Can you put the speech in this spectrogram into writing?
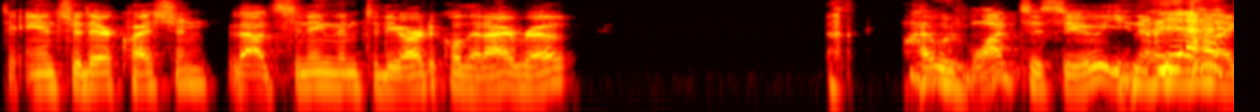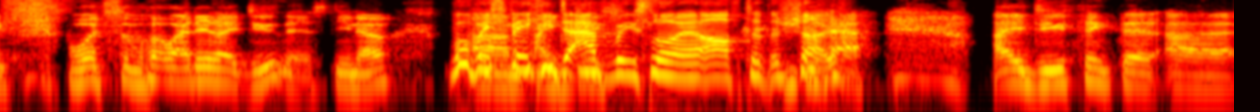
to answer their question without sending them to the article that I wrote, I would want to sue. You know, yeah. like what's the, why did I do this? You know, we'll be um, speaking um, to Adweek's lawyer after the show. Yeah, I do think that uh,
